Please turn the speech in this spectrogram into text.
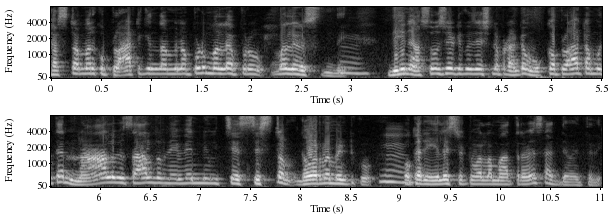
కస్టమర్కు ప్లాట్ కింద అమ్మినప్పుడు మళ్ళీ అప్రూవ్ మళ్ళీ వస్తుంది. ఉమ్, దీన్ని అసోసియేట్గా చేసినప్పుడు అంటే ఒక్క ప్లాట్ అమ్మితే నాలుగు సార్లు రెవెన్యూ ఇచ్చే సిస్టమ్ గవర్నమెంట్కు ఒక రియల్ ఎస్టేట్ వల్ల మాత్రమే సాధ్యమవుతుంది.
